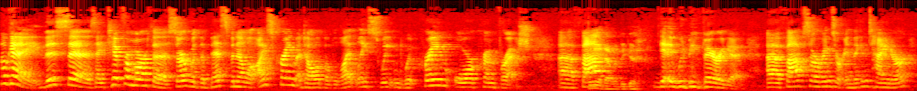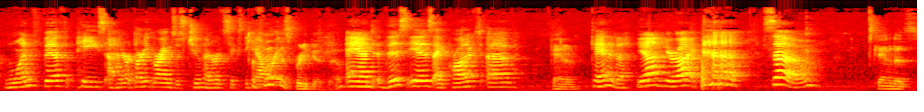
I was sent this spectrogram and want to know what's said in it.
Okay, this says, a tip from Martha, serve with the best vanilla ice cream, a dollop of lightly sweetened whipped cream, or creme fraiche. Uh, five, Yeah, that would be good. yeah, it would be very good. Uh, five servings are in the container. One fifth piece, 130 grams, is 260 The fifth calories. is pretty good though. And this is a product of Canada. Canada. Yeah, you're right. so, Canada's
